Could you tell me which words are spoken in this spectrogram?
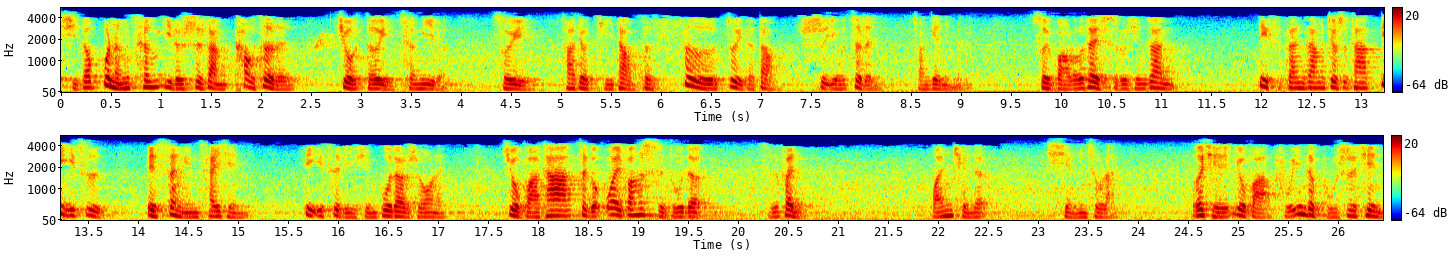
许多不能称义的事上，靠这人就得以称义了。所以他就提到这赦罪的道是由这人传给你们的。所以保罗在使徒行传第十三章，就是他第一次被圣灵差遣，第一次旅行布道的时候呢，就把他这个外邦使徒的职分完全的显明出来，而且又把福音的普世性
